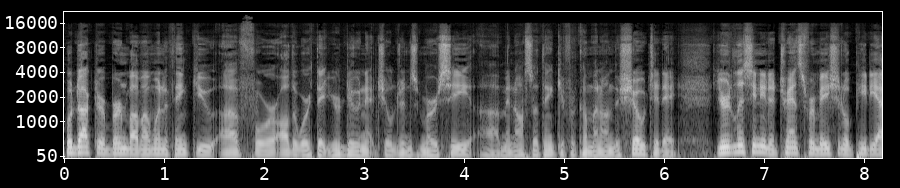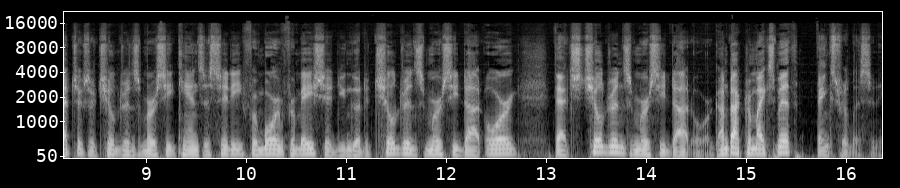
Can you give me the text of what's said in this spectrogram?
Well, Dr. Birnbaum, I want to thank you uh, for all the work that you're doing at Children's Mercy, um, and also thank you for coming on the show today. You're listening to Transformational Pediatrics of Children's Mercy, Kansas City. For more information, you can go to childrensmercy.org. That's childrensmercy.org. I'm Dr. Mike Smith. Thanks for listening.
